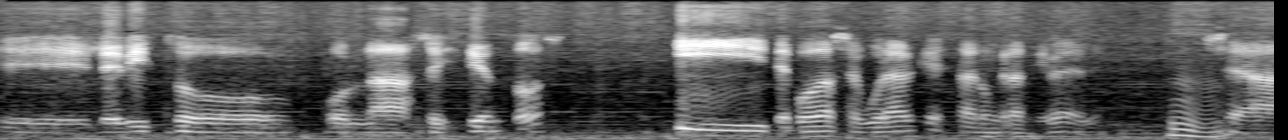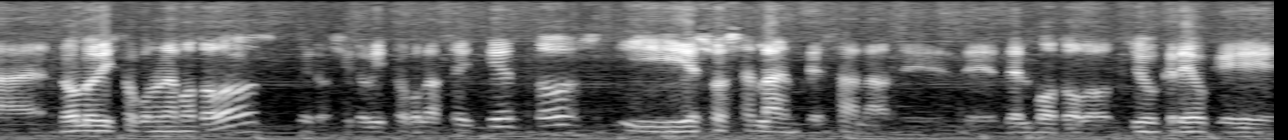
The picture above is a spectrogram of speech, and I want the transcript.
eh, le he visto por las 600 y te puedo asegurar que está en un gran nivel. O sea, no lo he visto con una Moto 2, pero sí lo he visto con las 600 y eso es la antesala del Moto 2. Yo creo que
